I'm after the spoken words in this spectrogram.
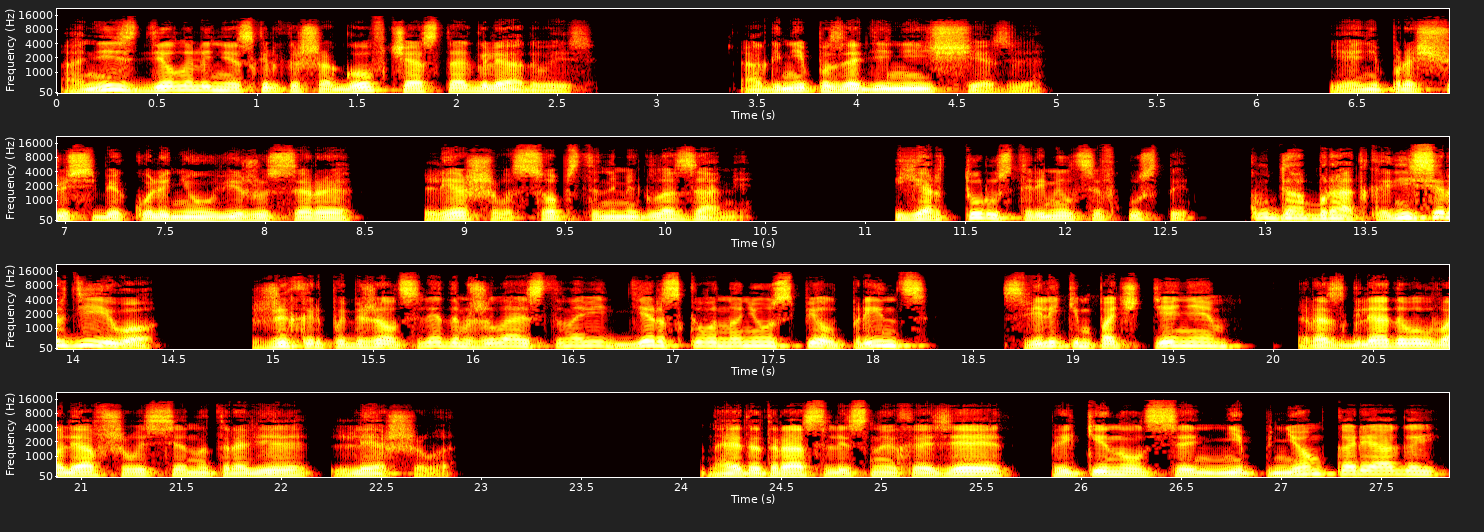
Они сделали несколько шагов, часто оглядываясь. Огни позади не исчезли. Я не прощу себе, коли не увижу сэра Лешего собственными глазами. И Артур устремился в кусты. «Куда, братка? Не серди его!» Жихарь побежал следом, желая остановить дерзкого, но не успел. Принц с великим почтением разглядывал валявшегося на траве Лешего. На этот раз лесной хозяин прикинулся не пнем-корягой,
